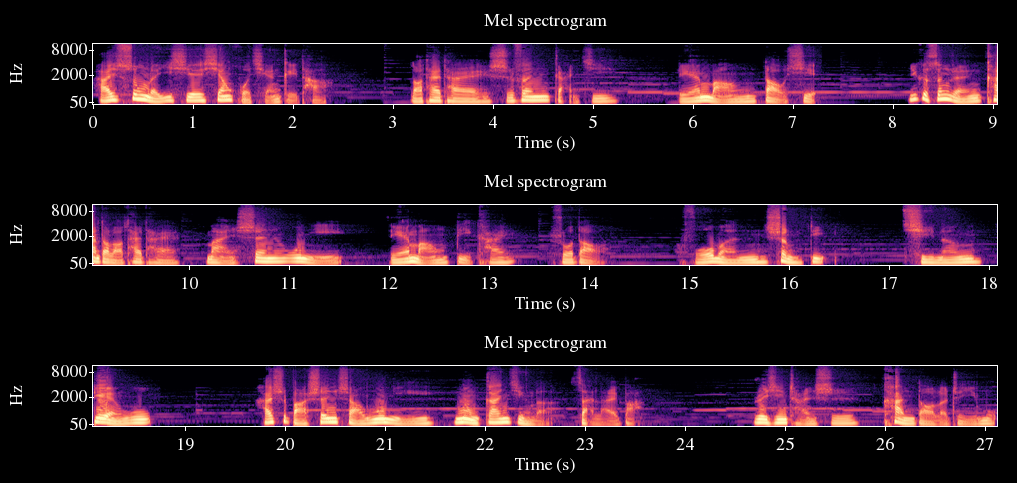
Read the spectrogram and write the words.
还送了一些香火钱给她。老太太十分感激，连忙道谢。一个僧人看到老太太满身污泥，连忙避开，说道：“佛门圣地，岂能玷污？还是把身上污泥弄干净了再来吧。”瑞心禅师看到了这一幕，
